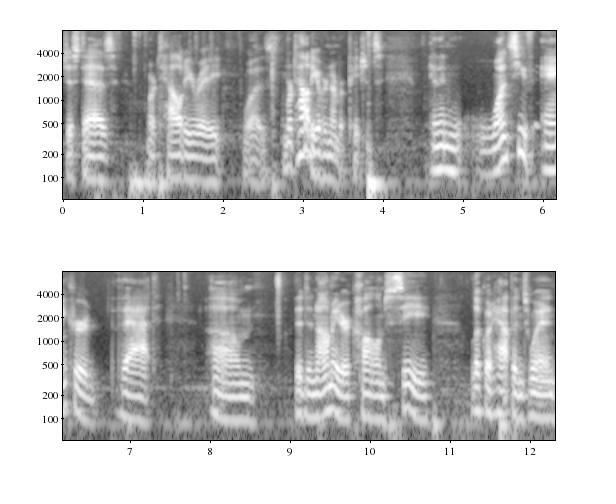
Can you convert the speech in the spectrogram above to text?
just as mortality rate was mortality over number of patients. And then once you've anchored that, um, the denominator column C, look what happens when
